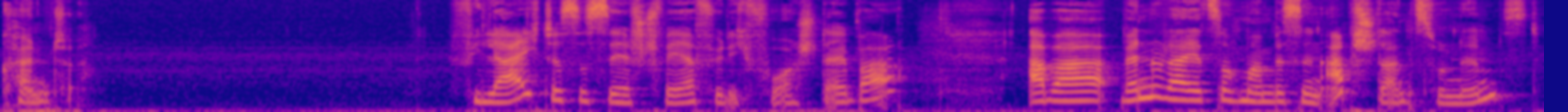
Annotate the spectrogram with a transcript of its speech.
könnte. Vielleicht ist es sehr schwer für dich vorstellbar, aber wenn du da jetzt noch mal ein bisschen Abstand zu nimmst,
